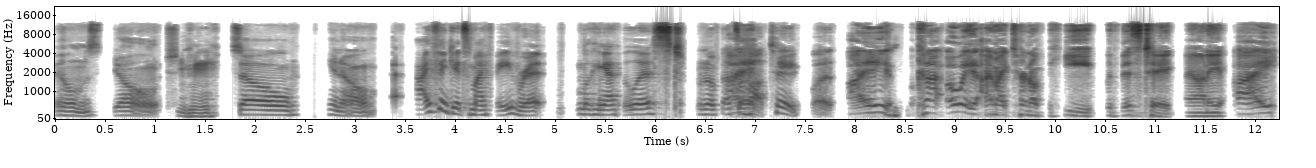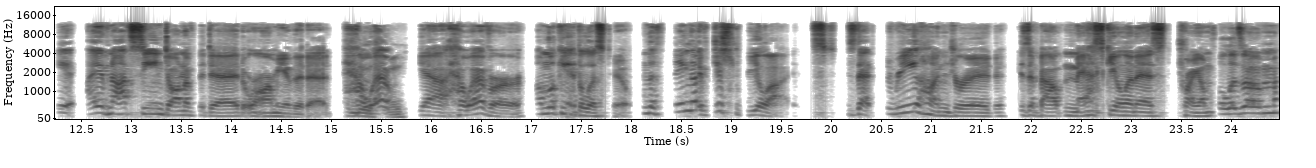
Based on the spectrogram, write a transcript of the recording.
films don't. Mm-hmm. So, you know, I think it's my favorite looking at the list. I don't know if that's a I- hot take, but I can I oh wait, I might turn up the heat with this take, Ayani. I I have not seen Dawn of the Dead or Army of the Dead. However, yeah, however, I'm looking at the list too. And the thing I've just realized is that 300 is about masculinist triumphalism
